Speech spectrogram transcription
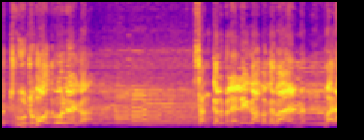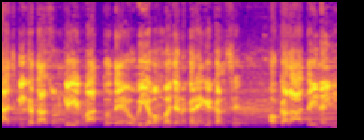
और झूठ बहुत बोलेगा। संकल्प ले लेगा, भगवान। महाराज की कथा सुन के एक बात तो तय हो गई, अब हम भजन करेंगे कल से। और कल आते ही नहीं।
